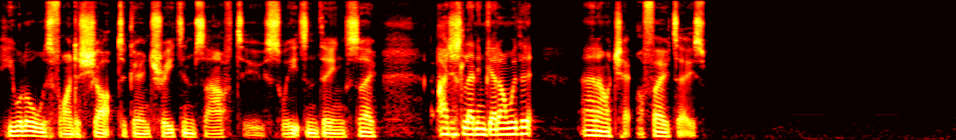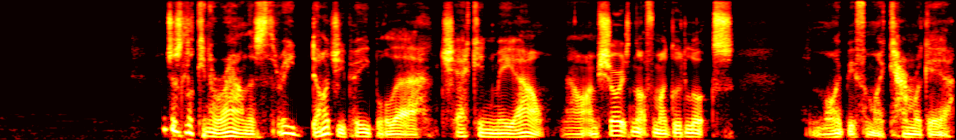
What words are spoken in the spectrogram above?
he will always find a shop to go and treat himself to sweets and things, so I just let him get on with it and I'll check my photos. I'm just looking around. There's three dodgy people there checking me out. Now, I'm sure it's not for my good looks. It might be for my camera gear.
